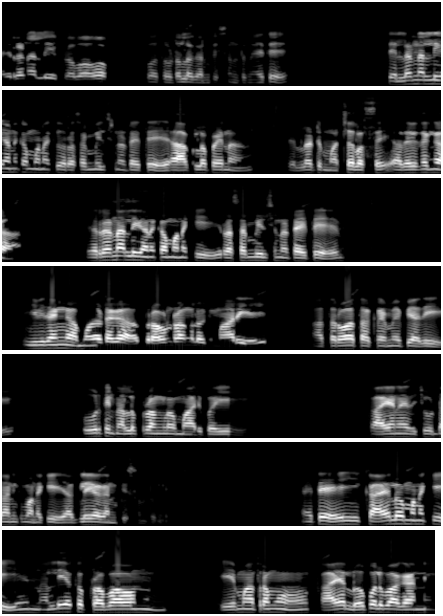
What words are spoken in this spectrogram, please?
ఎర్ర నల్లి ప్రభావం ఎక్కువ తోటలో కనిపిస్తుంటుంది. అయితే తెల్ల నల్లి కనుక మనకు రసం పీల్చినట్టయితే ఆకులపైన తెల్లటి మచ్చలు వస్తాయి. అదేవిధంగా ఎర్ర నల్లి కనుక మనకి రసం పీల్చినట్టయితే ఈ విధంగా మొదటగా బ్రౌన్ రంగులోకి మారి ఆ తర్వాత క్రమేపీ అది పూర్తి నలుపు రంగులో మారిపోయి కాయ అనేది చూడడానికి మనకి అగ్లీగా కనిపిస్తుంటుంది. అయితే ఈ కాయలో మనకి నల్లి యొక్క ప్రభావం ఏమాత్రము కాయ లోపల భాగాన్ని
